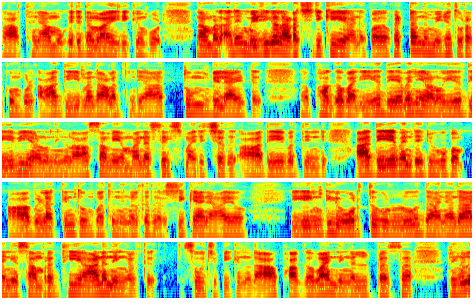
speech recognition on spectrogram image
പ്രാർത്ഥനാ മുഖരിതമായിരിക്കുമ്പോൾ നമ്മൾ അതിന് മിഴികൾ അടച്ചിരിക്കുകയാണ്. പെട്ടെന്ന് മിഴി തുറക്കുമ്പോൾ ആ ദീപനാളത്തിന്റെ ആ തുമ്പിലായിട്ട് ഭഗവാൻ ഏത് ദേവനെയാണോ ഏത് ദേവിയാണോ നിങ്ങൾ ആ സമയം മനസ്സിൽ സ്മരിച്ചത് ആ ദൈവത്തിന്റെ ആ ദേവന്റെ രൂപം ആ വിളക്കിൻ തുമ്പത്ത് നിങ്ങൾക്ക് ദർശിക്കാനായോ എങ്കിൽ ഓർത്തുകൊള്ളൂ ധനധാന്യ സമൃദ്ധിയാണ് നിങ്ങൾക്ക്. സൂചിപ്പിക്കുന്നത്. ആ ഭഗവാൻ നിങ്ങൾ പ്രസ നിങ്ങൾ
